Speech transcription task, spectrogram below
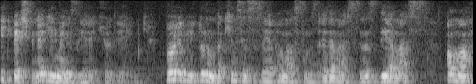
ilk 5000'e girmeniz gerekiyor diyelim ki. Böyle bir durumda kimse size yapamazsınız, edemezsiniz diyemez. Ama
